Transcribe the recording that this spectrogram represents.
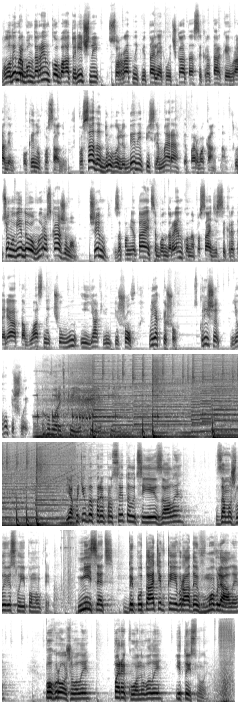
Володимир Бондаренко, багаторічний соратник Віталія Кличка та секретар Київради, покинув посаду. Посада другої людини після мера тепер вакантна. У цьому відео ми розкажемо, чим запам'ятається Бондаренко на посаді секретаря та власне чому і як він пішов. Ну як пішов? Скоріше його пішли. говорить Київ, Київ, Київ. Я хотів би перепросити у цієї зали за можливі свої помилки. Місяць депутатів Київради вмовляли, погрожували, переконували і тиснули.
